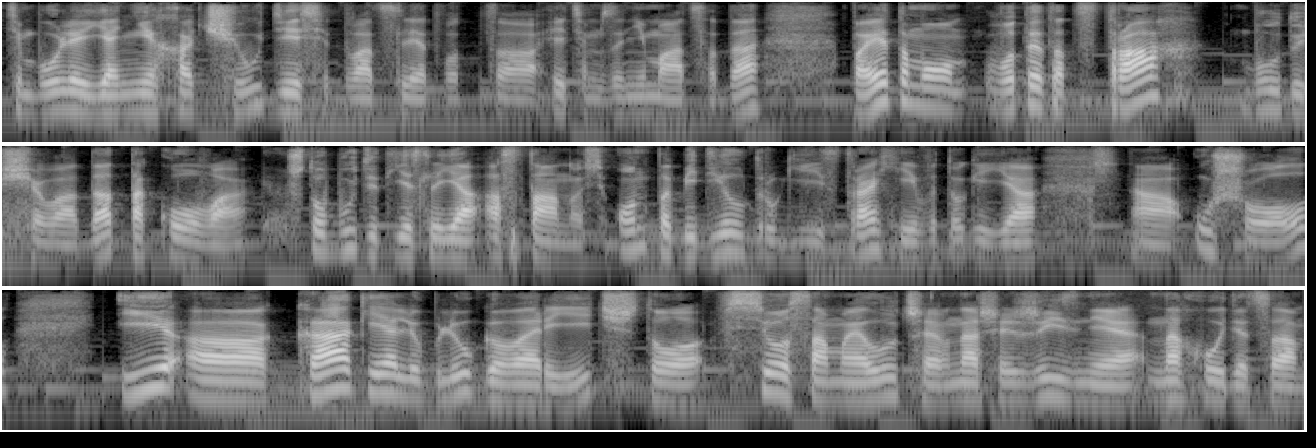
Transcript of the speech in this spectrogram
тем более я не хочу 10-20 лет вот э, этим заниматься, да, поэтому вот этот страх, будущего, да, такого, что будет, если я останусь. Он победил другие страхи, и в итоге я а, ушел. И а, как я люблю говорить, что все самое лучшее в нашей жизни находится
